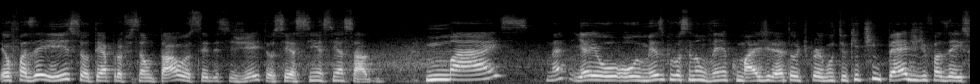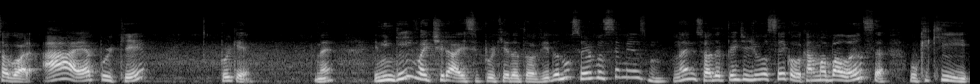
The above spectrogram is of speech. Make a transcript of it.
eu fazer isso, eu ter a profissão tal, eu ser desse jeito, eu ser assim, assim, assado. Mas, né? E aí, ou, ou mesmo que você não venha com mais direto, eu te pergunto, e o que te impede de fazer isso agora? Ah, é porque? Por quê? Né? E ninguém vai tirar esse porquê da tua vida a não ser você mesmo, né? Só depende de você, colocar numa balança o que, que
